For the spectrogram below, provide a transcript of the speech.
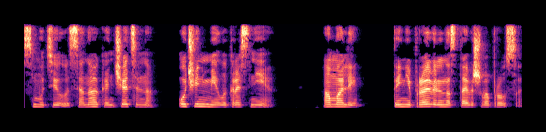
Смутилась она окончательно, очень мило краснее. «Амали, ты неправильно ставишь вопросы.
